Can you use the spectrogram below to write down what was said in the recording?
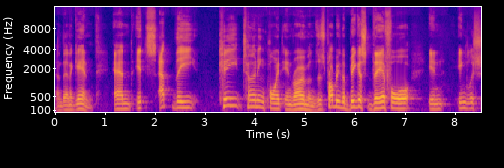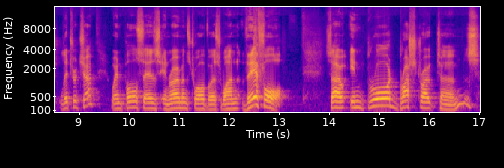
and then again. And it's at the key turning point in Romans. It's probably the biggest, therefore, in English literature when Paul says in Romans 12, verse 1, therefore. So, in broad brushstroke terms,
